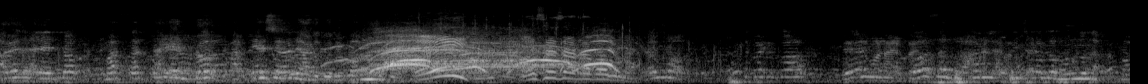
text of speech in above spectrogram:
ఆవేదన ఏంటో మా సత్తా ఏంటో ఆ కేసీఆర్ అని అడుగు నీ గమ్మున. అమ్మో, గుర్తుపెట్టుకో, తెలంగాణ కోసం ప్రాణాలు అర్పించడంలో ముందున్న మా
